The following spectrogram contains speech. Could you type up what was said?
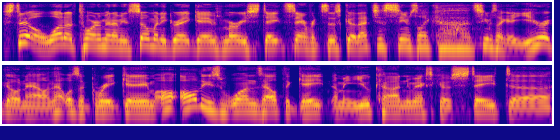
Still, what a tournament! I mean, so many great games. Murray State, San Francisco. That just seems like uh, it seems like a year ago now, and that was a great game. All, all these ones out the gate. I mean, UConn, New Mexico State, uh,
